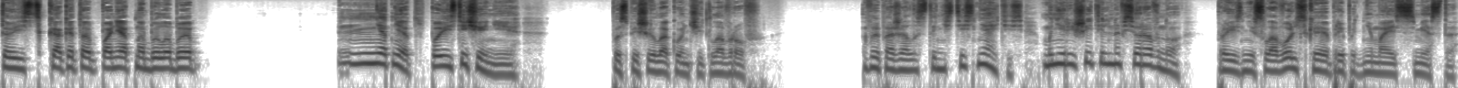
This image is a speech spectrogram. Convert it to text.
То есть, как это понятно было бы... Нет-нет, по истечении, — поспешил окончить Лавров. «Вы, пожалуйста, не стесняйтесь, мне решительно все равно», — произнесла Вольская, приподнимаясь с места.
